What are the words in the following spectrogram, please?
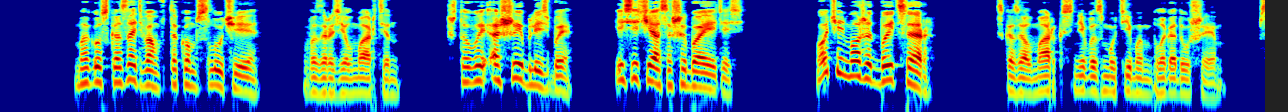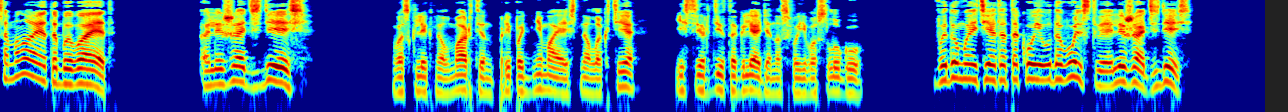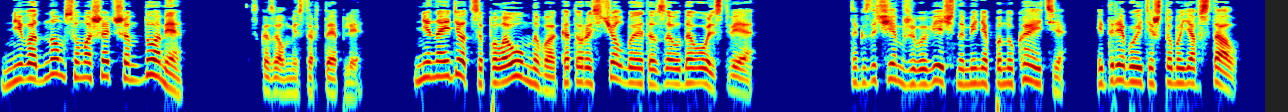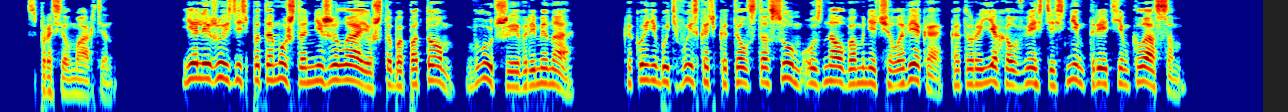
Могу сказать вам в таком случае, — возразил Мартин, — что вы ошиблись бы, и сейчас ошибаетесь. — Очень может быть, сэр, — сказал Марк с невозмутимым благодушием. — Со мной это бывает. — А лежать здесь, — воскликнул Мартин, приподнимаясь на локте и сердито глядя на своего слугу. — Вы думаете, это такое удовольствие лежать здесь? — Ни в одном сумасшедшем доме, — сказал мистер Тепли, не найдется полоумного, который счел бы это за удовольствие. — Так зачем же вы вечно меня понукаете и требуете, чтобы я встал? — спросил Мартин. — Я лежу здесь потому, что не желаю, чтобы потом, в лучшие времена, Какой-нибудь выскочка-толстосум узнал во мне человека, который ехал вместе с ним третьим классом.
